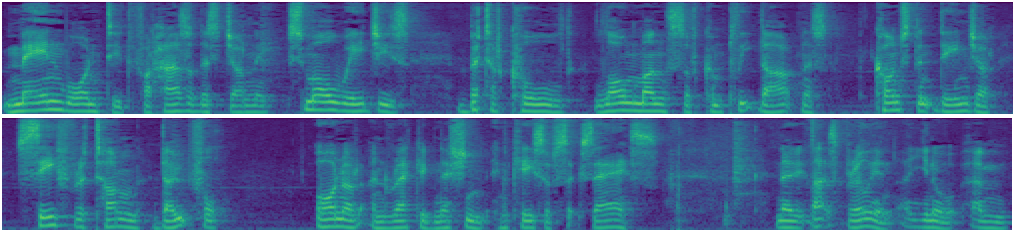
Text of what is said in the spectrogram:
Men wanted for hazardous journey, small wages, bitter cold, long months of complete darkness, constant danger, safe return doubtful, honour and recognition in case of success. Now that's brilliant. You know, um,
